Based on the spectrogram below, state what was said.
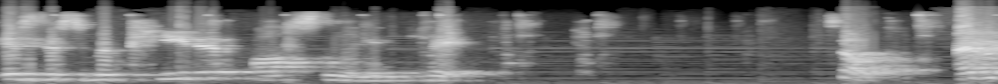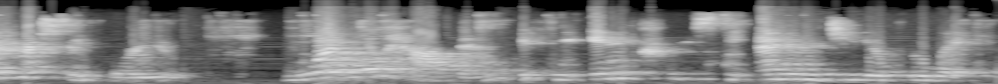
is this repeated oscillating wave. So, I have a question for you. What will happen if we increase the energy of the wave?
